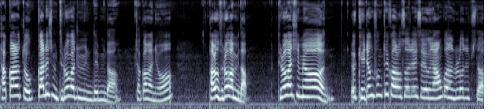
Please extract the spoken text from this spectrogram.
다 깔았죠? 깔으시면 들어가 주면 됩니다. 잠깐만요. 바로 들어갑니다. 들어가시면 여기 계정 선택하라고 써져 있어요. 그냥 아무거나 눌러줍시다.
